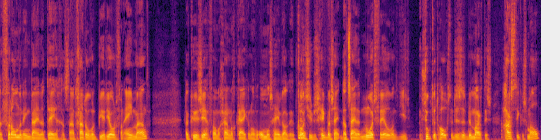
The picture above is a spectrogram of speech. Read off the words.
eh, verandering bijna tegen gaat staan. Het gaat over een periode van één maand. Dan kun je zeggen van we gaan nog kijken of om ons heen welke coaches beschikbaar zijn. Dat zijn er nooit veel, want je zoekt het hoogste. Dus de markt is hartstikke smal.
